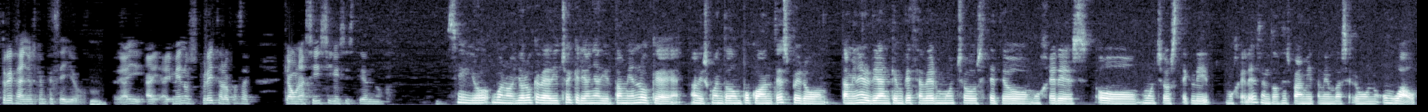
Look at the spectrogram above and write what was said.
13 años que empecé yo. Mm. Hay, hay, hay, menos brecha, lo que pasa es que aún así sigue existiendo. Sí, yo, bueno, yo lo que había dicho y quería añadir también lo que habéis comentado un poco antes, pero también el día en que empiece a haber muchos CTO mujeres o muchos tech lead mujeres, entonces para mí también va a ser un, un wow,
